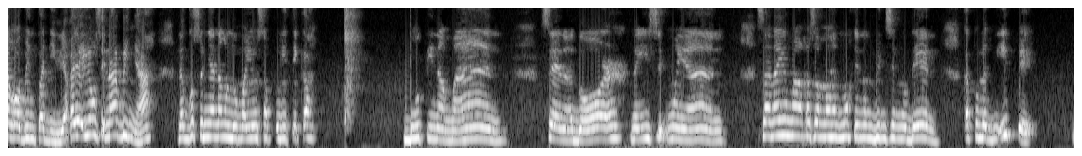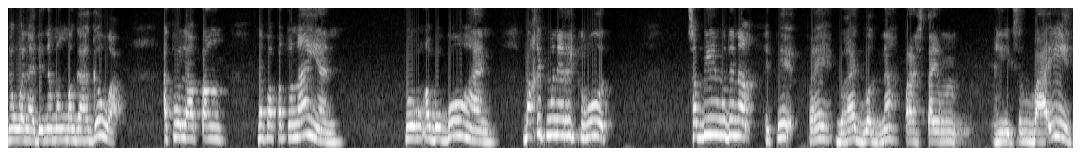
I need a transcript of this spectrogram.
Robin Padilla. Kaya yung sinabi niya na gusto niya nang lumayo sa politika, buti naman. Senador, naisip mo yan. Sana yung mga kasamahan mo, kinumbinsin mo din. Katulad ni Ipe, na wala din namang magagawa. At wala pang napapatunayan. Purong abobohan. Bakit mo na-recruit? Sabihin mo din na, Ipe, pre, Brad, wag na. Paras tayong mahilig sa babae.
